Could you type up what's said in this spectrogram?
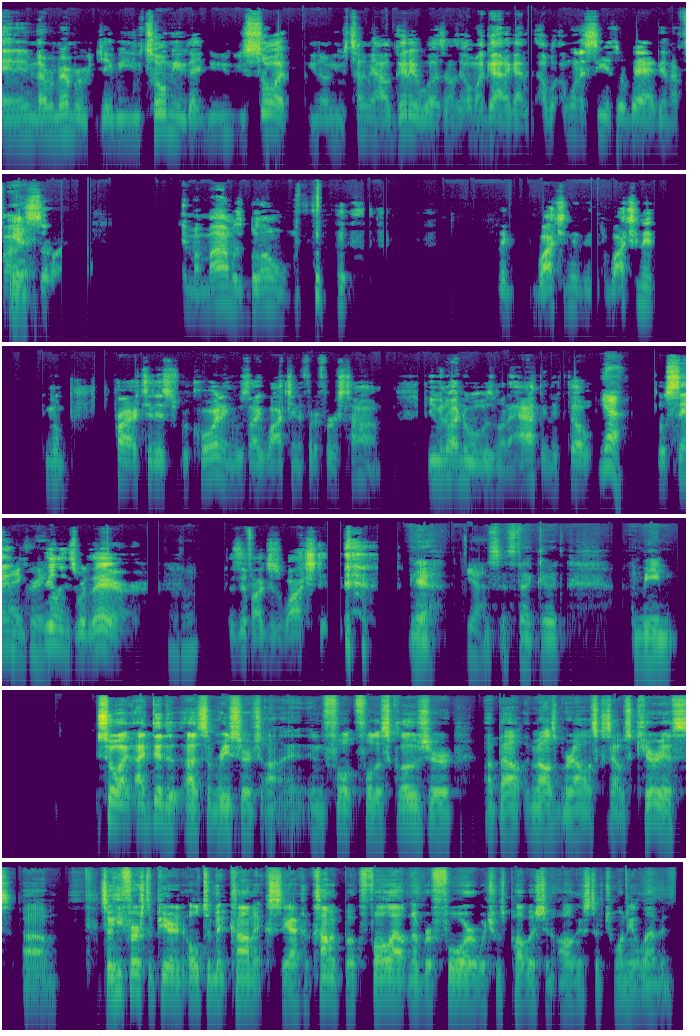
And then I remember, JB, you told me that you, you saw it. You know, you was telling me how good it was. I was like, "Oh my god, I got, I, want to see it so bad." Then I finally Yeah. saw it, and my mind was blown. like watching it, watching it, you know, prior to this recording was like watching it for the first time. Even though I knew what was going to happen, it felt Yeah. those same feelings were there, hmm as if I just watched it. yeah. Yeah. It's, it's that good. I mean, so I, I did uh, some research on, in full full disclosure about Miles Morales because I was curious. Um, so he first appeared in Ultimate Comics, the actual comic book Fallout number four, which was published in August of 2011.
